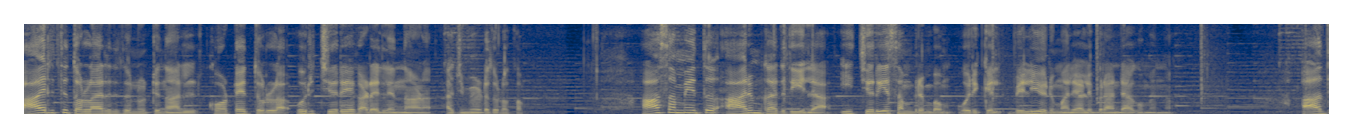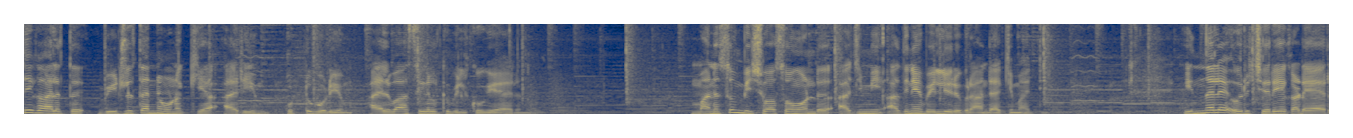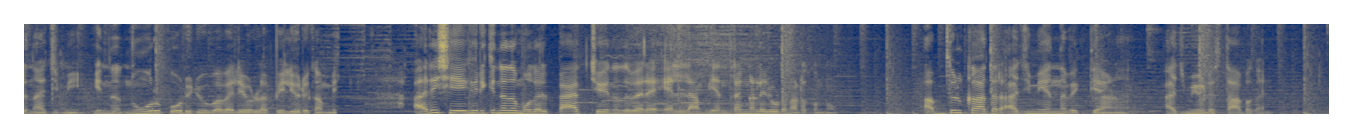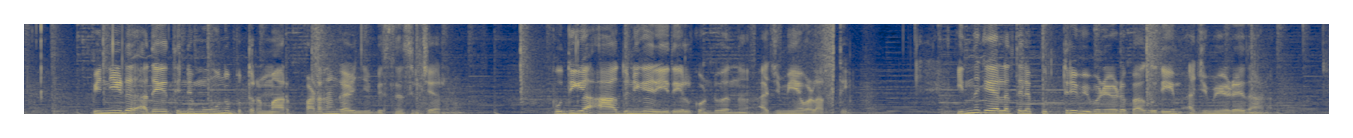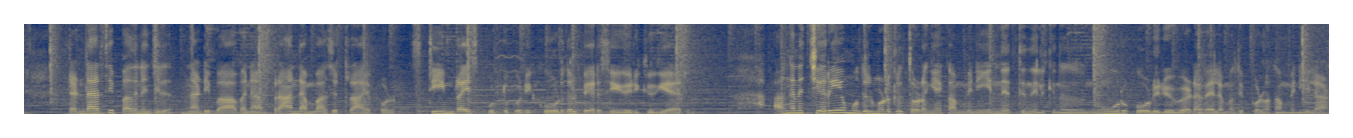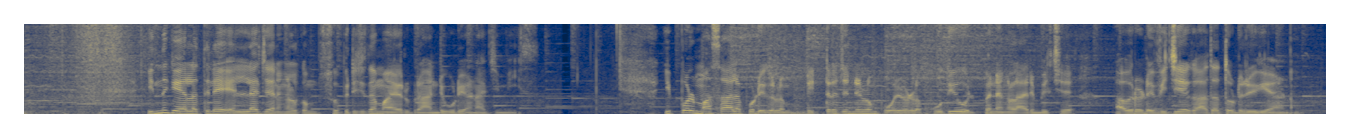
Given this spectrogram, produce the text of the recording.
ആയിരത്തി തൊള്ളായിരത്തി തൊണ്ണൂറ്റി നാലിൽ കോട്ടയത്തുള്ള ഒരു ചെറിയ കടയിൽ നിന്നാണ് അജ്മിയുടെ തുടക്കം. ആ സമയത്ത് ആരും കരുതിയില്ല ഈ ചെറിയ സംരംഭം ഒരിക്കൽ വലിയൊരു മലയാളി ബ്രാൻഡാകുമെന്ന്. ആദ്യകാലത്ത് വീട്ടിൽ തന്നെ ഉണക്കിയ അരിയും പുട്ടുപൊടിയും അയൽവാസികൾക്ക് വിൽക്കുകയായിരുന്നു. മനസ്സും വിശ്വാസവും കൊണ്ട് അജ്മി അതിനെ വലിയൊരു ബ്രാൻഡാക്കി മാറ്റി. ഇന്നലെ ഒരു ചെറിയ കടയായിരുന്ന അജ്മി. ഇന്ന് നൂറ് കോടി രൂപ വിലയുള്ള വലിയൊരു കമ്പനി. അരി ശേഖരിക്കുന്നത് മുതൽ പാക്ക് ചെയ്യുന്നത് വരെ എല്ലാം യന്ത്രങ്ങളിലൂടെ നടക്കുന്നു. അബ്ദുൽ ഖാദർ അജ്മി എന്ന വ്യക്തിയാണ് അജ്മിയുടെ സ്ഥാപകൻ. പിന്നീട് അദ്ദേഹത്തിന്റെ മൂന്ന് പുത്രന്മാർ പഠനം കഴിഞ്ഞ് ബിസിനസ്സിൽ ചേർന്നു. പുതിയ ആധുനിക രീതികൾ കൊണ്ടുവന്ന് അജ്മിയെ വളർത്തി. ഇന്ന് കേരളത്തിലെ പുത്തിരി വിപണിയുടെ പകുതിയും അജ്മിയുടേതാണ്. രണ്ടായിരത്തി പതിനഞ്ചിൽ നടി ഭാവന ബ്രാൻഡ് അംബാസിഡർ ആയപ്പോൾ സ്റ്റീം റൈസ് പുട്ടുപൊടി കൂടുതൽ പേർ സ്വീകരിക്കുകയായിരുന്നു. അങ്ങനെ ചെറിയ മുതൽ മുടക്കിൽ തുടങ്ങിയ കമ്പനി ഇന്ന് എത്തി നിൽക്കുന്നത് നൂറ് കോടി രൂപയുടെ വിലമതിപ്പുള്ള കമ്പനിയിലാണ്. ഇന്ന് കേരളത്തിലെ എല്ലാ ജനങ്ങൾക്കും സുപരിചിതമായ ഒരു ബ്രാൻഡ് കൂടിയാണ് അജിമീസ്. ഇപ്പോൾ മസാലപ്പൊടികളും ഡിറ്റർജന്റുകളും പോലെയുള്ള പുതിയ ഉൽപ്പന്നങ്ങൾ ആരംഭിച്ച് അവരുടെ വിജയഗാഥ തുടരുകയാണ്.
